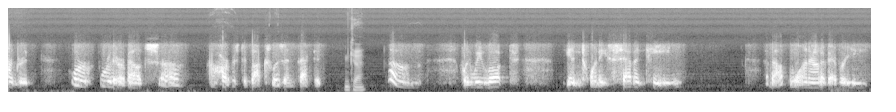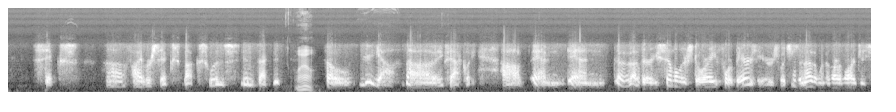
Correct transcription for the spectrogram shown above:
100 or, or thereabouts uh, harvested box was infected. Okay. Um, when we looked in 2017, about one out of every six, uh, five or six bucks was infected. Wow. So yeah, uh, exactly. Uh, and and a, a, very similar story for Bears Ears, which is another one of our largest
